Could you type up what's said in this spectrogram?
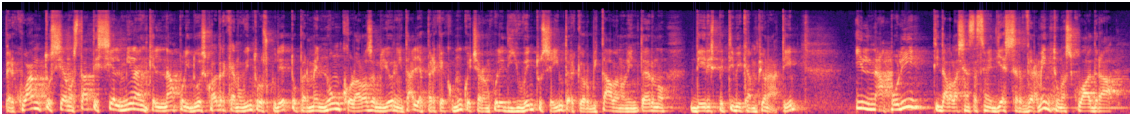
per quanto siano state sia il Milan che il Napoli due squadre che hanno vinto lo scudetto, per me non con la rosa migliore in Italia, perché comunque c'erano quelle di Juventus e Inter che orbitavano all'interno dei rispettivi campionati, il Napoli ti dava la sensazione di essere veramente una squadra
